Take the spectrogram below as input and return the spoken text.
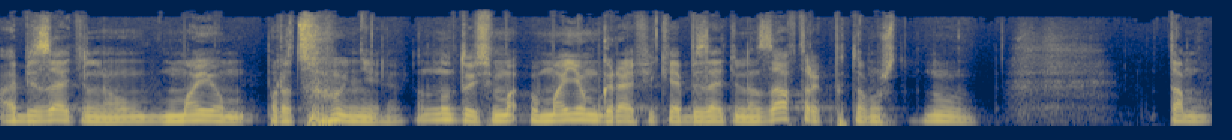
обязательно в моем рационе, ну, то есть в моем графике обязательно завтрак, потому что, ну, там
